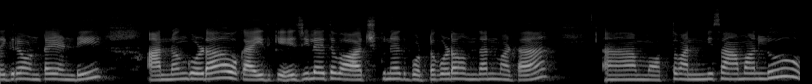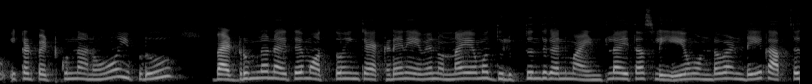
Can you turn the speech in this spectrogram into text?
దగ్గరే ఉంటాయండి. అన్నం కూడా ఒక ఐదు కేజీలు అయితే వార్చుకునేది బుట్ట కూడా ఉందన్నమాట. మొత్తం అన్ని సామాన్లు ఇక్కడ పెట్టుకున్నాను. ఇప్పుడు బెడ్రూమ్లోనైతే మొత్తం ఇంకా ఎక్కడైనా ఏమైనా ఉన్నాయేమో దులుపుతుంది కానీ మా ఇంట్లో అయితే అసలు ఏం ఉండవండి. కాకపోతే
